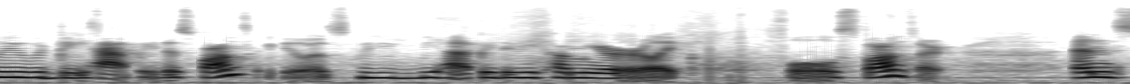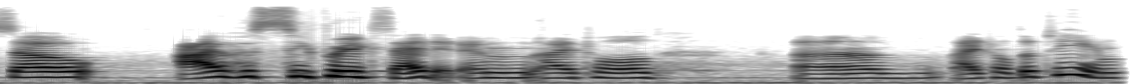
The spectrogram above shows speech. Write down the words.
we would be happy to sponsor you. We'd be happy to become your like full sponsor." And so I was super excited, and I told um, I told the team,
